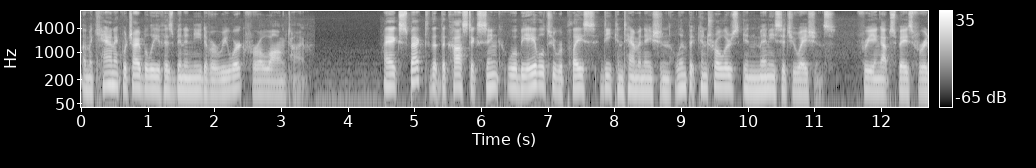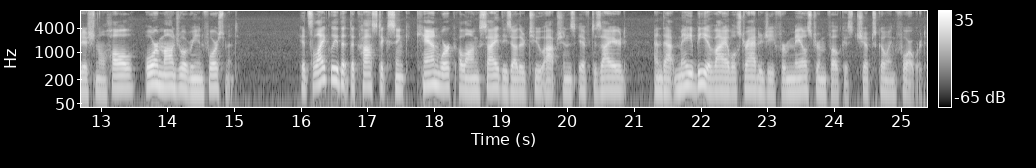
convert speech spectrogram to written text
a mechanic which I believe has been in need of a rework for a long time. I expect that the Caustic Sink will be able to replace decontamination limpet controllers in many situations, freeing up space for additional hull or module reinforcement. It's likely that the Caustic Sink can work alongside these other two options if desired, and that may be a viable strategy for Maelstrom-focused ships going forward.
